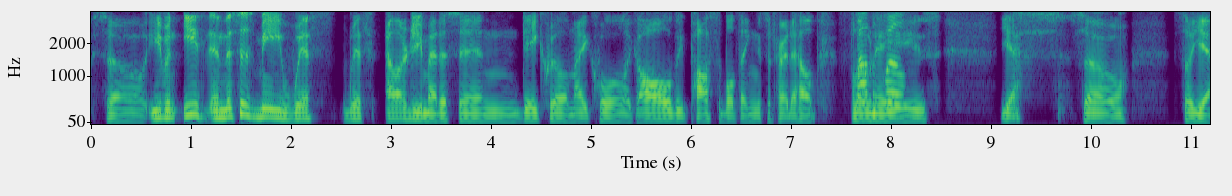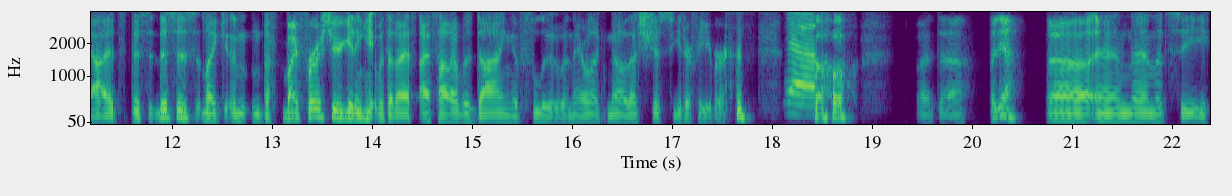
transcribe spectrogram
So even eth- and this is me with with allergy medicine, Dayquil, Nyquil, like all the possible things to try to help. All. Flonase. Yes. So so yeah, it's this this is like the, my first year getting hit with it. I I thought I was dying of flu, and they were like, "No, that's just cedar fever." Yeah. So, but uh, but yeah. Uh, and then let's see,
